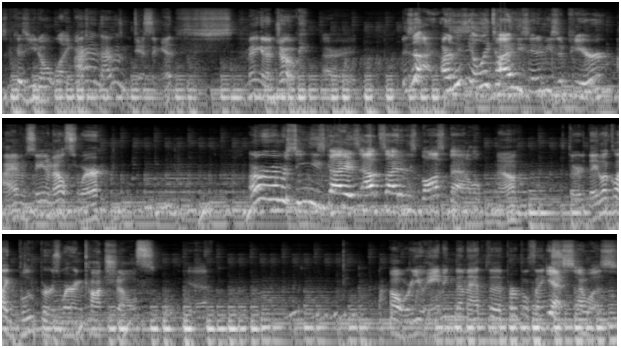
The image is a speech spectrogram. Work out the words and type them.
Just because you don't like it. I, I wasn't dissing it. Making a joke. Alright. Is that, are these the only time these enemies appear? I haven't seen them elsewhere. I don't remember seeing these guys outside of this boss battle. No. They're, they look like bloopers wearing conch shells. Yeah. Oh, were you aiming them at the purple thing? Yes, I was.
